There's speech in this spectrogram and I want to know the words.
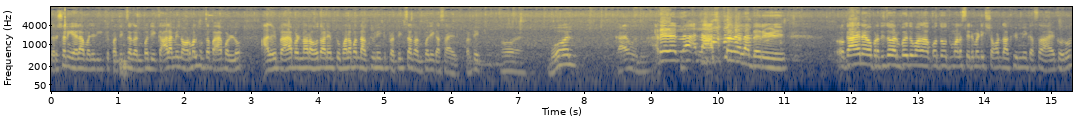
दर्शन घ्यायला. म्हणजे की प्रतीकचा गणपती. काल आम्ही नॉर्मल फक्त पाया पडलो. आज आम्ही पाया पडणार आहोत. आणि तुम्हाला पण दाखवून की प्रतीकचा गणपती कसा आहे. प्रतीक. होय. बोल. काय बोलू? अरे लास्ट झाला दरवेळी. काय नाही हो, प्रतीकचा गणपती तुम्हाला दाखवतो. तुम्हाला सिनेमॅटिक शॉट दाखवीन मी कसं आहे करून.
